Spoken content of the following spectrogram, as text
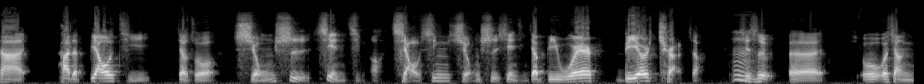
那它的标题叫做“熊市陷阱”啊，小心熊市陷阱，叫 “Beware Bear Trap” 啊。其实呃，我我想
